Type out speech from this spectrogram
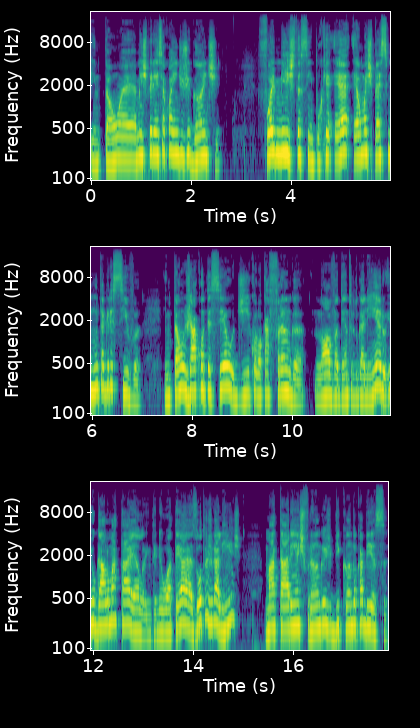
Então, é, a minha experiência com a índio gigante foi mista, assim, porque é, é uma espécie muito agressiva. Então, já aconteceu de colocar franga nova dentro do galinheiro e o galo matar ela, entendeu? Ou até as outras galinhas matarem as frangas bicando a cabeça.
